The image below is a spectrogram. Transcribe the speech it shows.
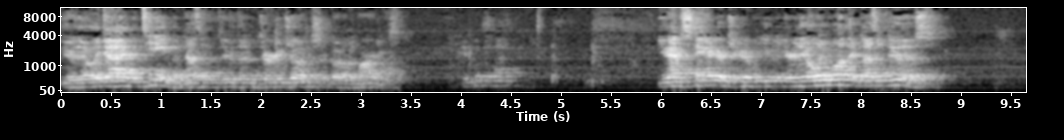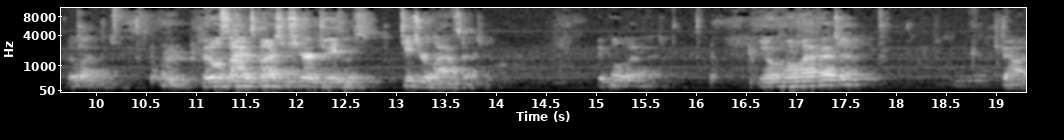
you. You're the only guy in the team that doesn't do the dirty jokes or go to the parties. People laugh. at you. You have standards. You're, the only one that doesn't do this. They'll laugh at you. Middle science class, you share Jesus. Teacher laughs at you. People laugh at you. You know who won't laugh at you? God.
